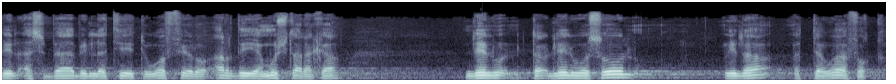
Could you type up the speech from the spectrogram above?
بالأسباب التي توفر أرضية مشتركة للوصول إلى التوافق.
